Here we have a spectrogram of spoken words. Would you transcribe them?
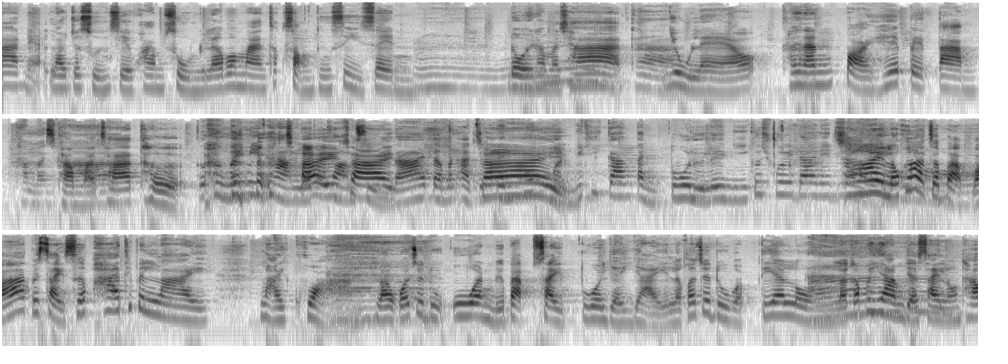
าติเนี่ยเราจะสูญเสียความสูงอยู่แล้วประมาณสัก 2-4 เซนอืมโดยธรรมชาติค่ะอยู่แล้ว เพราะฉะนั้นปล่อยให้ไปตามธรรมชาติธรรมชาติเถอะ ก็คือไม่มีทางลดใช่ความใช่สูงได้ แต่มันอาจจะเป็นพวใช่กเหมือนวิธีการแต่งตัวหรืออะไรอย่างนี้ก็ช่วยได้นิดหน่อยใช่ แล้วก็อาจจะแบบว่าไปใส่เสื้อผ้าที่เป็นลายลายขวางอ่าเราก็จะดูอ้วนหรือแบบใส่ตัวใหญ่ ๆ แล้วก็จะดูแบบเตี้ยลงอ่าแล้วก็พยายามอย่าใส่รองเท้า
